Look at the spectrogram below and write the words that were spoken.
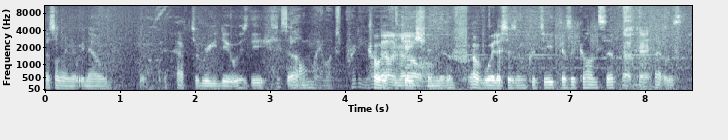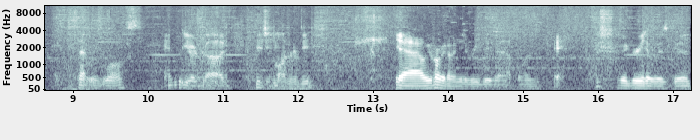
That's something that we now have to redo is the um, hallway looks pretty Oh, no. codification of, of witticism critique as a concept. Okay. That was that was lost. And your uh, Digimon review. Yeah, we probably don't need to redo that one. Okay. We agreed it was good.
